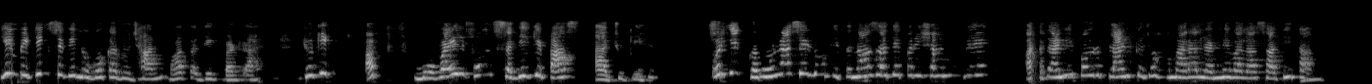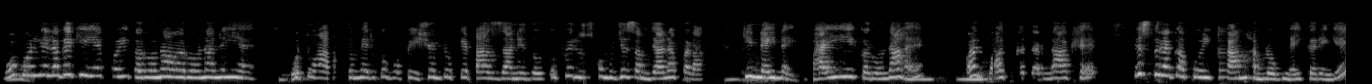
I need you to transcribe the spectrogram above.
ये मीटिंग से भी लोगों का रुझान बहुत अधिक बढ़ रहा है। क्योंकि अब मोबाइल फ़ोन सभी के पास आ चुके हैं। और ये कोरोना से लोग इतना ज़्यादा परेशान हो गए। अदानी पावर प्लांट का जो हमारा लड़ने वाला साथी था वो बोलने लगे कि ये कोई कोरोना वरोना नहीं है। वो तो आप तो मेरे को वो पेशेंट के पास जाने दो। तो फिर उसको मुझे समझाना पड़ा कि नहीं नहीं भाई ये कोरोना है और बहुत खतरनाक है। इस तरह का कोई काम हम लोग नहीं करेंगे।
